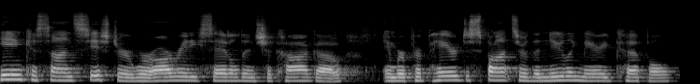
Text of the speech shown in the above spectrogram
He and Kasan's sister were already settled in Chicago and were prepared to sponsor the newly married couple.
